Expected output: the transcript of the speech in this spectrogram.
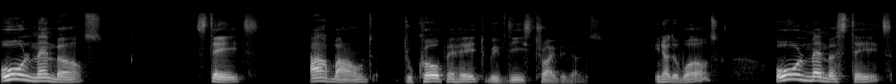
all members states are bound to cooperate with these tribunals. In other words, all member states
